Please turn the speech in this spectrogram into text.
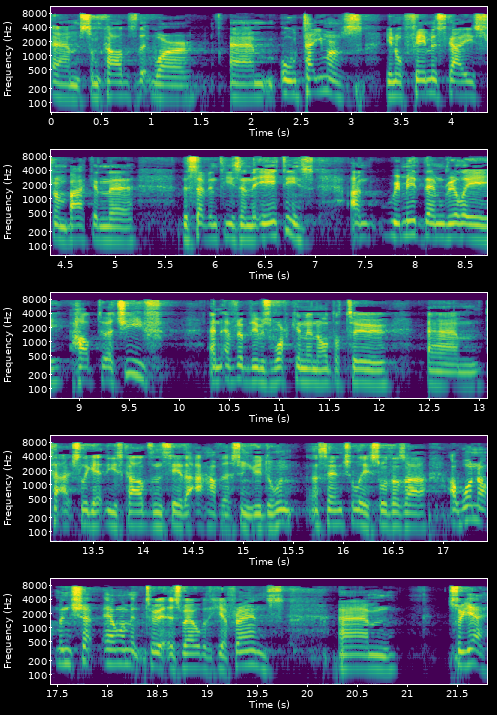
um, some cards that were um, old timers, you know, famous guys from back in the the 70s and the 80s, and we made them really hard to achieve and everybody was working in order to um, to actually get these cards and say that I have this and you don't, essentially. So there's a, a one-upmanship element to it as well with your friends. Um, so yeah.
